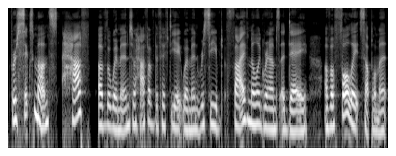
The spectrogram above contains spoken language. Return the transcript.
For six months, half of the women, so half of the 58 women, received five milligrams a day of a folate supplement,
